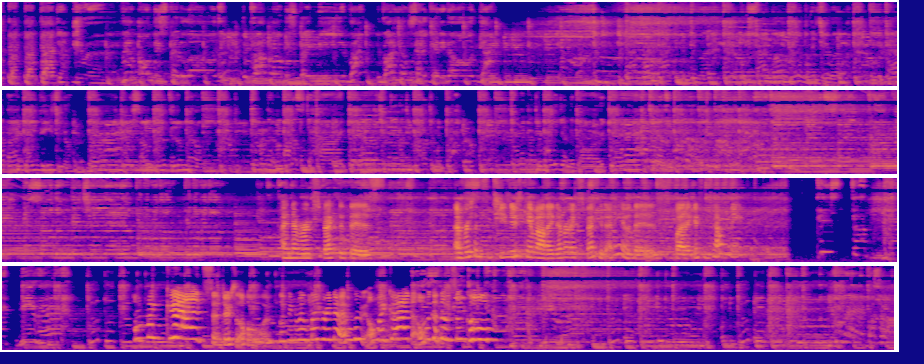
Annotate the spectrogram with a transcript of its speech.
I never expected this. Ever since the teasers came out, I never expected any of this, but I guess it's happening. Oh my god! Center Soul, I'm living my life right now. I'm living, oh my god! Oh my god, that was so cool!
